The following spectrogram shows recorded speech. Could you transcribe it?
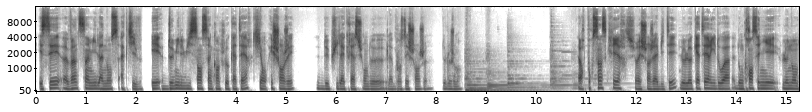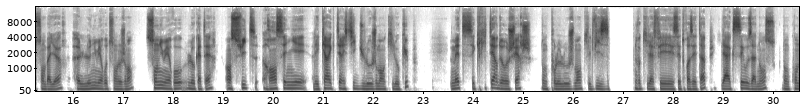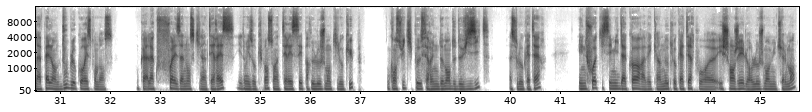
et c'est 25 euh, 000 annonces actives et 2850 locataires qui ont échangé depuis la création de la bourse d'échange de logement. Alors pour s'inscrire sur Échanger Habité, le locataire doit donc renseigner le nom de son bailleur, euh, le numéro de son logement, son numéro locataire, ensuite renseigner les caractéristiques du logement qu'il occupe, mettre ses critères de recherche donc pour le logement qu'il vise. Une fois qu'il a fait ces trois étapes, il a accès aux annonces, donc qu'on appelle en double correspondance. Donc à la fois les annonces qui l'intéressent et dont les occupants sont intéressés par le logement qu'il occupe. Donc ensuite, il peut faire une demande de visite à ce locataire. Et une fois qu'il s'est mis d'accord avec un autre locataire pour euh, échanger leur logement mutuellement,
